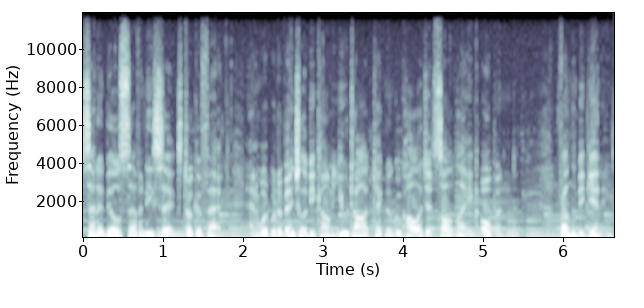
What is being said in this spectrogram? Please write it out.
Senate Bill 76 took effect, and what would eventually become Utah Technical College at Salt Lake opened. From the beginning,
